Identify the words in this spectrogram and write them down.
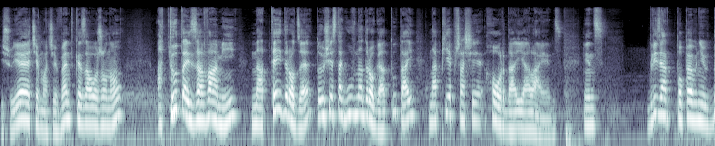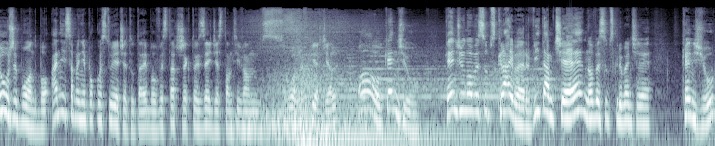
Fiszujecie, macie wędkę założoną. A tutaj za wami, na tej drodze, to już jest ta główna droga. Tutaj napieprza się Horda i Alliance. Więc Blizzard popełnił duży błąd, bo ani sobie nie pokwestujecie tutaj, bo wystarczy, że ktoś zejdzie stąd i wam złoży w pierdziel. O, Kenziu! Kenziu, nowy subskryber! Witam cię, nowy subskrybencie Kenziu.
